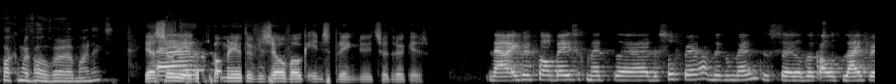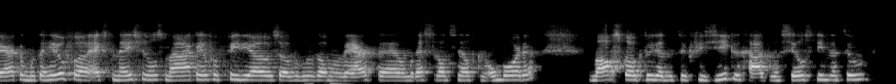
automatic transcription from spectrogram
pak hem even over, Marnix. Ja, sorry, ik ben gewoon benieuwd of je zelf ook inspringt nu het zo druk is. Nou, ik ben vooral bezig met uh, de software op dit moment. Dus uh, dat ook alles blijft werken. We moeten heel veel explanationals maken, heel veel video's over hoe het allemaal werkt, uh, om restaurants snel te kunnen onboarden. Normaal gesproken doe je dat natuurlijk fysiek, dan gaat er een sales team naartoe.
